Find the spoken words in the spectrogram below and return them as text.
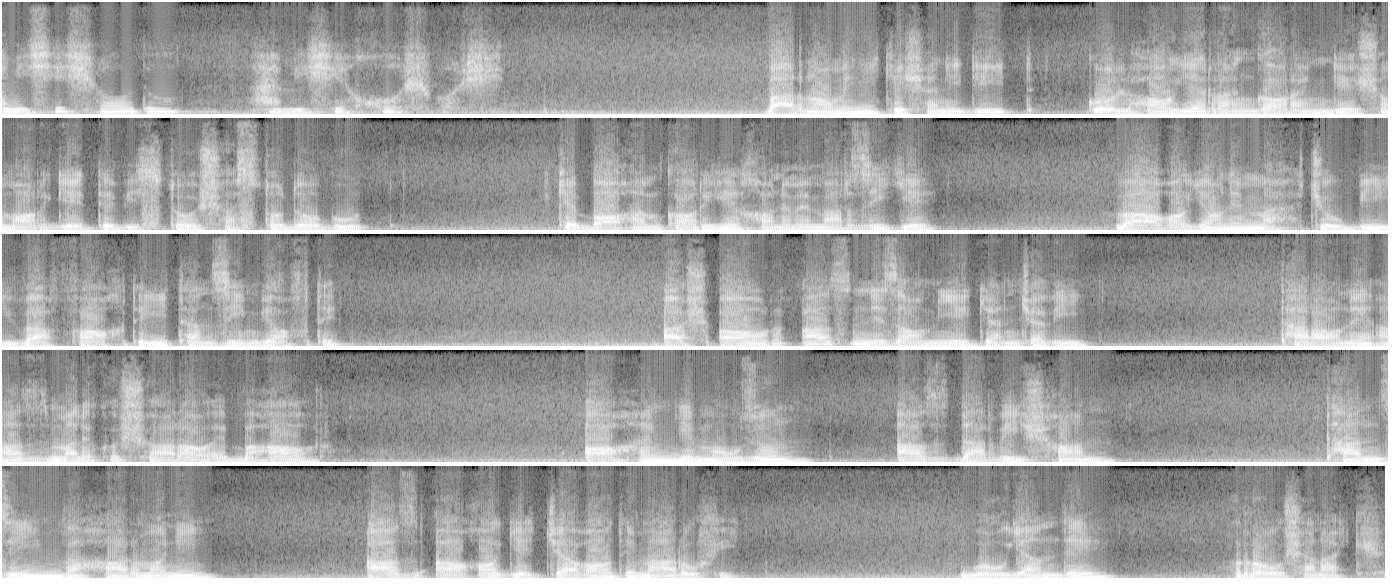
همیشه شاد و همیشه خوش باشید. برنامه ای که شنیدید گلهای رنگارنگ شماره 262 بود که با همکاری خانم مرزیه و آقایان محجوبی و فاخته تنظیم یافته. اشعار از نظامی گنجوی ترانه از ملک الشعراء بهار آهنگ موزون از درویش خان تنظیم و هارمونی از آقای جواد معروفی. گوینده روشنک.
